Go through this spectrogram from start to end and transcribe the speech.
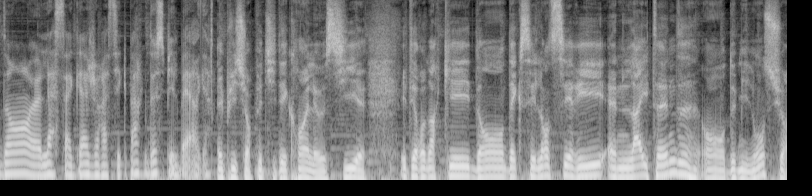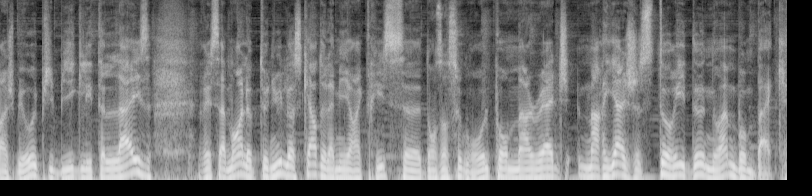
dans la saga Jurassic Park de Spielberg. Et puis sur petit écran, elle a aussi été remarquée dans d'excellentes séries Enlightened en 2011 sur HBO et puis Big Little Lies. Récemment, elle a obtenu l'Oscar de la meilleure actrice dans un second rôle pour Marriage, Marriage Story de Noam Baumbach.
